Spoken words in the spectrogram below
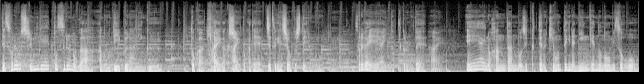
でそれをシミュレートするのがあのディープラーニングとか機械学習とかで実現しようとしているもの、それが AI になってくるので、はい、AI の判断ロジックっていうのは基本的には人間の脳みそを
